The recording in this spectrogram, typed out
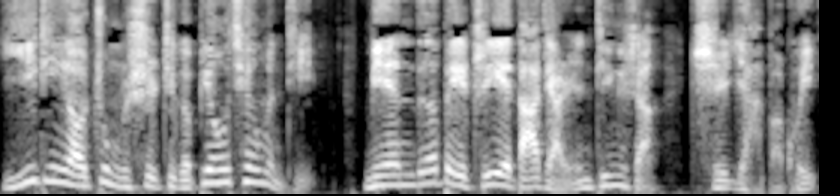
一定要重视这个标签问题。”免得被职业打假人盯上吃哑巴亏。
